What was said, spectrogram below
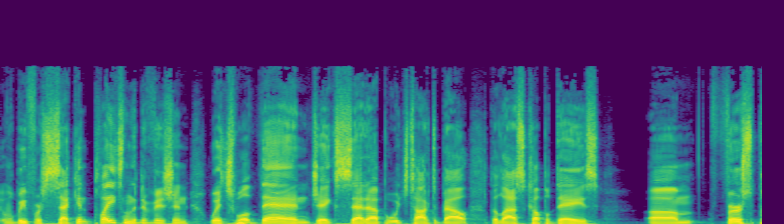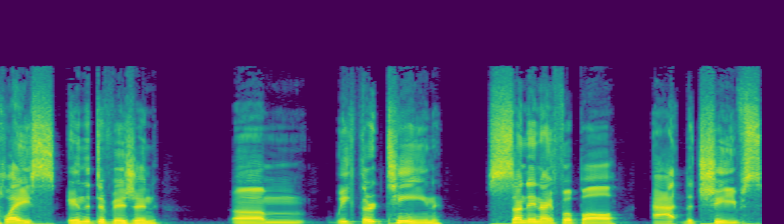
will be for second place in the division, which will then Jake set up, which talked about the last couple days. Um, first place in the division, um, week 13, Sunday night football at the Chiefs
